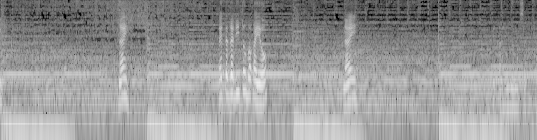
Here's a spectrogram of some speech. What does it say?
Uy. Nay? Nay, taga dito ba kayo? Nay? Bakit ayaw niya magsalita?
